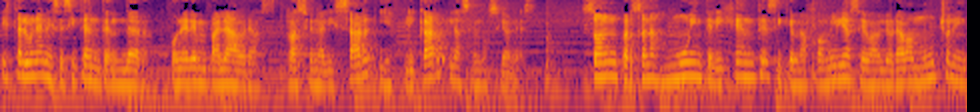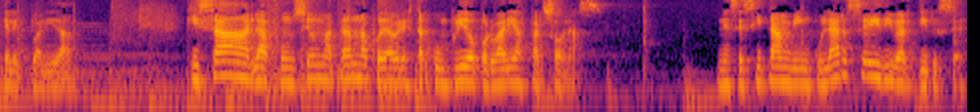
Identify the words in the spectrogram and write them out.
esta luna necesita entender, poner en palabras, racionalizar y explicar las emociones. Son personas muy inteligentes y que en la familia se valoraba mucho la intelectualidad. Quizá la función materna puede haber estar cumplido por varias personas. Necesitan vincularse y divertirse.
